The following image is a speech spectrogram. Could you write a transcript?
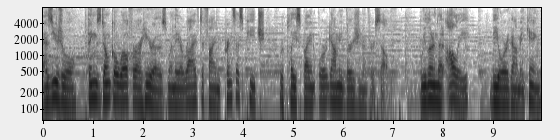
As usual, things don't go well for our heroes when they arrive to find Princess Peach replaced by an origami version of herself. We learn that Olly, the Origami King,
